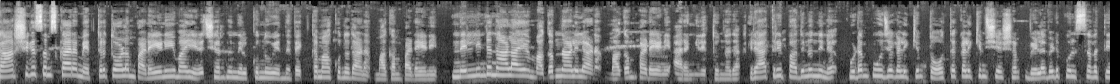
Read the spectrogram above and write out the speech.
കാർഷിക സംസ്കാരം എത്രത്തോളം പടയണിയുമായി ഇഴചേർന്ന് നിൽക്കുന്നു എന്ന് വ്യക്തമാക്കുന്നതാണ് മകം പടയണി. നെല്ലിന്റെ നാളായ മകം നാളിലാണ് മകം പടയണി അരങ്ങിലെത്തുന്നത്. രാത്രി പതിനൊന്നിന് കുടം പൂജകളിക്കും തോത്തക്കളിക്കും ശേഷം വിളവെടുപ്പ് ഉത്സവത്തെ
